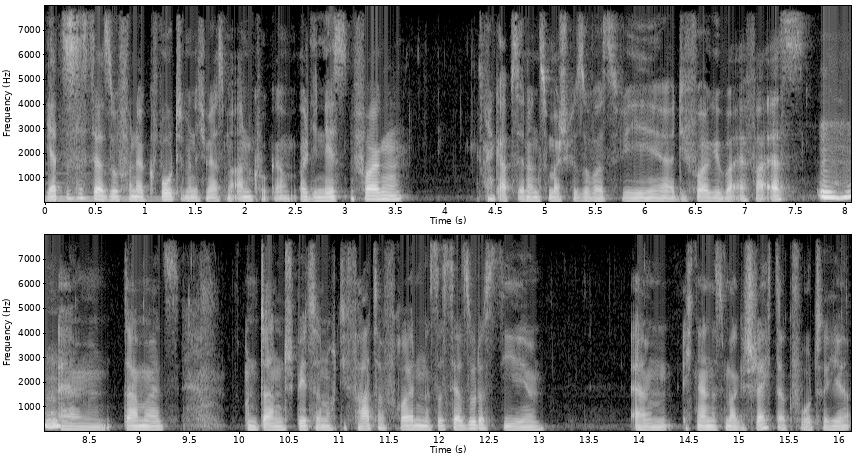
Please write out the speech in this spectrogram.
Jetzt ist es ja so von der Quote, wenn ich mir erstmal angucke, weil die nächsten Folgen, da gab es ja dann zum Beispiel sowas wie die Folge über FAS mhm. ähm, damals und dann später noch die Vaterfreuden. Es ist ja so, dass die, ähm, ich nenne das mal Geschlechterquote hier,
